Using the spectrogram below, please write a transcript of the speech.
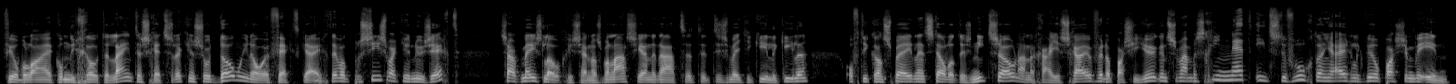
veel belangrijk om die grote lijn te schetsen. Dat je een soort domino-effect krijgt. Hè? Want precies wat je nu zegt, zou het meest logisch zijn. Als Malasia inderdaad, het, het is een beetje kiele kiele of die kan spelen. En stel dat is niet zo, nou, dan ga je schuiven, dan pas je Jurgensen. Maar misschien net iets te vroeg dan je eigenlijk wil, pas je hem weer in.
